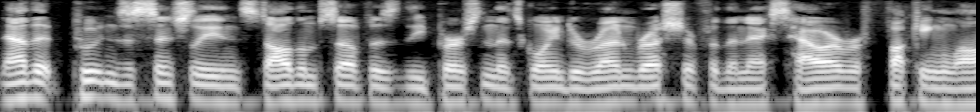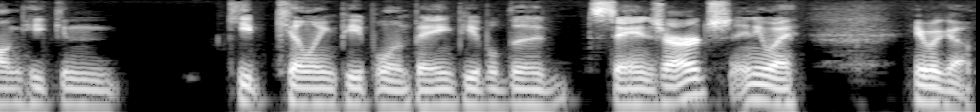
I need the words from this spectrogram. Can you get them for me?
now that Putin's essentially installed himself as the person that's going to run Russia for the next however fucking long he can keep killing people and paying people to stay in charge. Anyway, here we go.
